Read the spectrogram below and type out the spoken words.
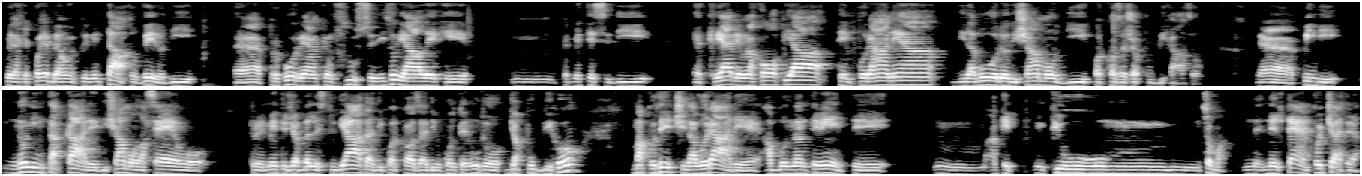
quella che poi abbiamo implementato, ovvero di eh, proporre anche un flusso editoriale che mh, permettesse di eh, creare una copia temporanea di lavoro, diciamo, di qualcosa già pubblicato. Eh, quindi non intaccare, diciamo, la SEO probabilmente già bella studiata di qualcosa di un contenuto già pubblico, ma poterci lavorare abbondantemente anche in più insomma nel tempo eccetera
